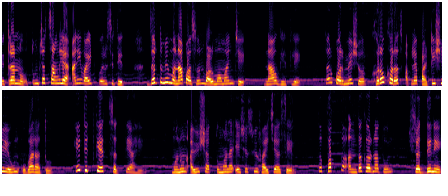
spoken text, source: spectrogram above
मित्रांनो तुमच्या चांगल्या आणि वाईट परिस्थितीत जर तुम्ही मनापासून बाळूमामांचे नाव घेतले तर परमेश्वर खरोखरच आपल्या पाठीशी येऊन उभा राहतो. हे तितकेच सत्य आहे. म्हणून आयुष्यात तुम्हाला यशस्वी व्हायचे असेल तर फक्त अंतकरणातून श्रद्धेने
